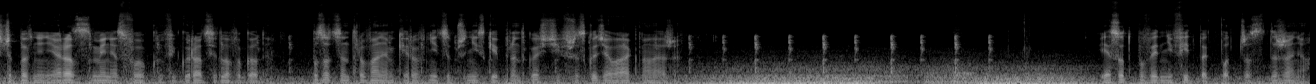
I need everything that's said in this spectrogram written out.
Jeszcze pewnie nie raz zmienię swoją konfigurację dla wygody. Poza centrowaniem kierownicy przy niskiej prędkości wszystko działa jak należy. Jest odpowiedni feedback podczas zderzenia.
